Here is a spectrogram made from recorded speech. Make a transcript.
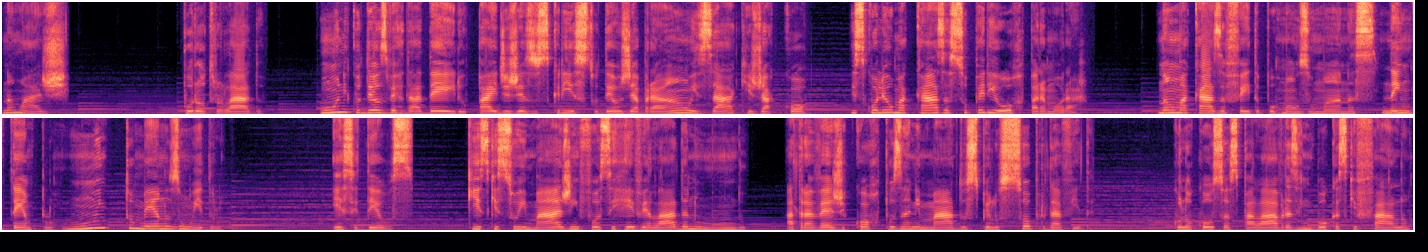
não age. Por outro lado, o único Deus verdadeiro, Pai de Jesus Cristo, Deus de Abraão, Isaque e Jacó, escolheu uma casa superior para morar. Não uma casa feita por mãos humanas, nem um templo, muito menos um ídolo. Esse Deus quis que sua imagem fosse revelada no mundo através de corpos animados pelo sopro da vida. Colocou suas palavras em bocas que falam,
